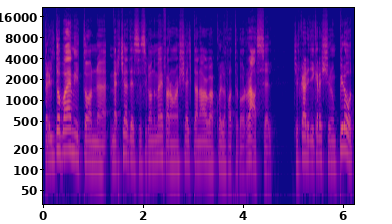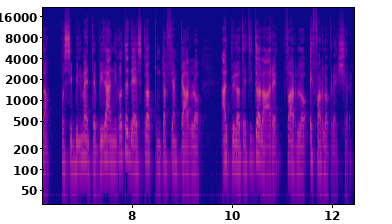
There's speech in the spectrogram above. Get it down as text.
Per il dopo Hamilton, Mercedes secondo me farà una scelta analoga a quella fatta con Russell. Cercare di crescere un pilota, possibilmente britannico-tedesco, e appunto affiancarlo al pilota titolare farlo e farlo crescere.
